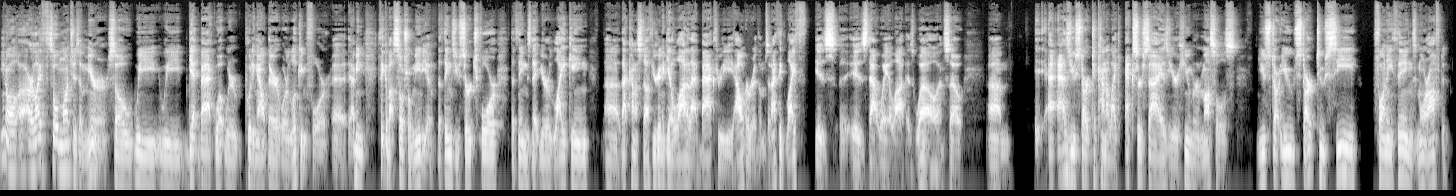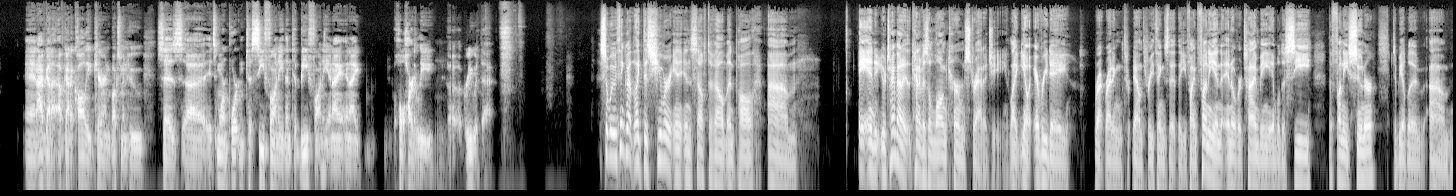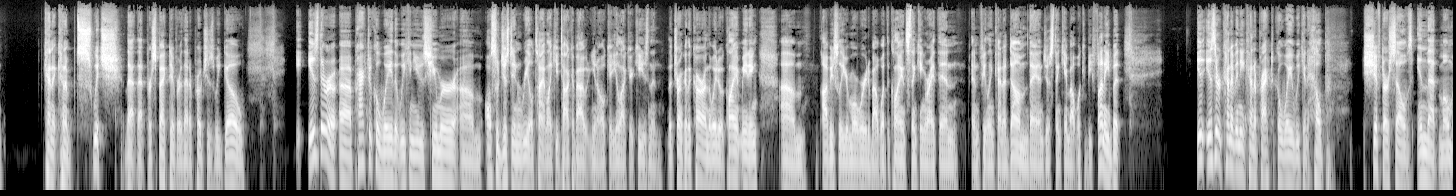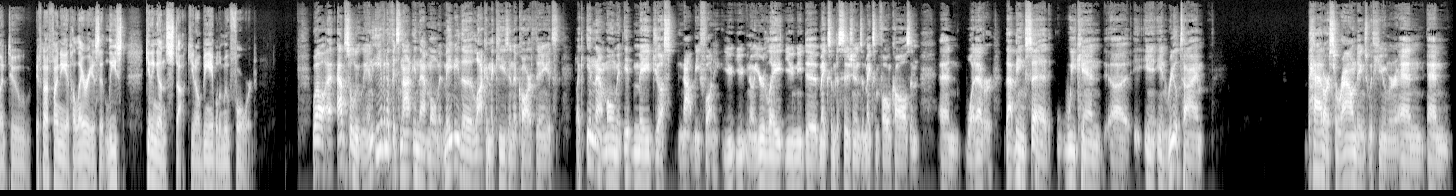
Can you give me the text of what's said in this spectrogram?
you know our life so much is a mirror so we we get back what we're putting out there or looking for. Uh, i mean think about social media the things you search for the things that you're liking uh, that kind of stuff you're going to get a lot of that back through the algorithms. And i think life is is that way a lot as well. And so um, as you start to kind of like exercise your humor muscles you start you start to see funny things more often. And I've got a, I've got a colleague, Karyn Buxman, who says uh, it's more important to see funny than to be funny, and I and I wholeheartedly uh, agree with that. So when we think about like this humor in, in self development, Paul, um, and you're talking about it kind of as a long term strategy, like you know every day writing th- down three things that, that you find funny and, and over time being able to see the funny sooner to be able to um, kind of kind of switch that that perspective or that approach as we go is there a, a, practical way that we can use humor um, also just in real time? Like you talk about you know okay you lock your keys in the, the trunk of the car on the way to a client meeting. Um, obviously you're more worried about what the client's thinking right then and feeling kind of dumb than just thinking about what could be funny. But is, is there kind of any kind of practical way we can help shift ourselves in that moment to, if not finding it hilarious, at least getting unstuck, you know, being able to move forward. Well, absolutely. And even if it's not in that moment, maybe the locking the keys in the car thing, it's like in that moment, it may just not be funny. You, you, you know, you're late, you need to make some decisions and make some phone calls and, and whatever. That being said, we can, uh, in, in real time, pad our surroundings with humor and and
